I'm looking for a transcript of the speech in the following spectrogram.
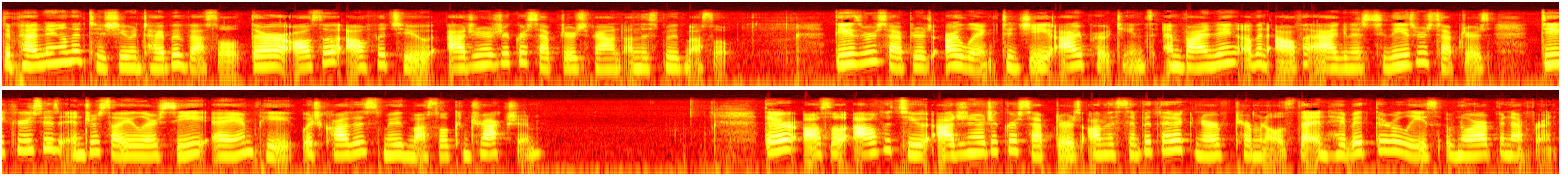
Depending on the tissue and type of vessel, there are also alpha 2 adrenergic receptors found on the smooth muscle. These receptors are linked to GI proteins, and binding of an alpha agonist to these receptors decreases intracellular cAMP, which causes smooth muscle contraction. There are also alpha 2 adrenergic receptors on the sympathetic nerve terminals that inhibit the release of norepinephrine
